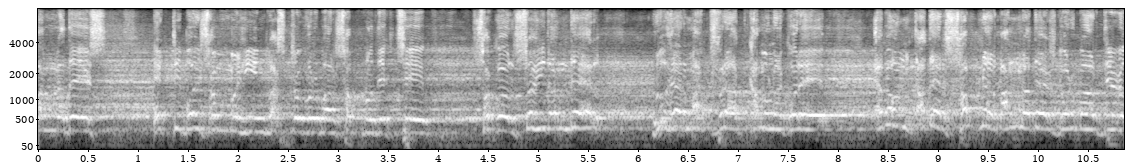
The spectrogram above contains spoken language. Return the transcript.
বাংলাদেশ একটি বৈষম্যহীন রাষ্ট্র করবার স্বপ্ন দেখছে, সকল শহীদানদের রুহের মাগফিরাত কামনা করে এবং তাদের স্বপ্নের বাংলাদেশ গড়বার দৃঢ়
